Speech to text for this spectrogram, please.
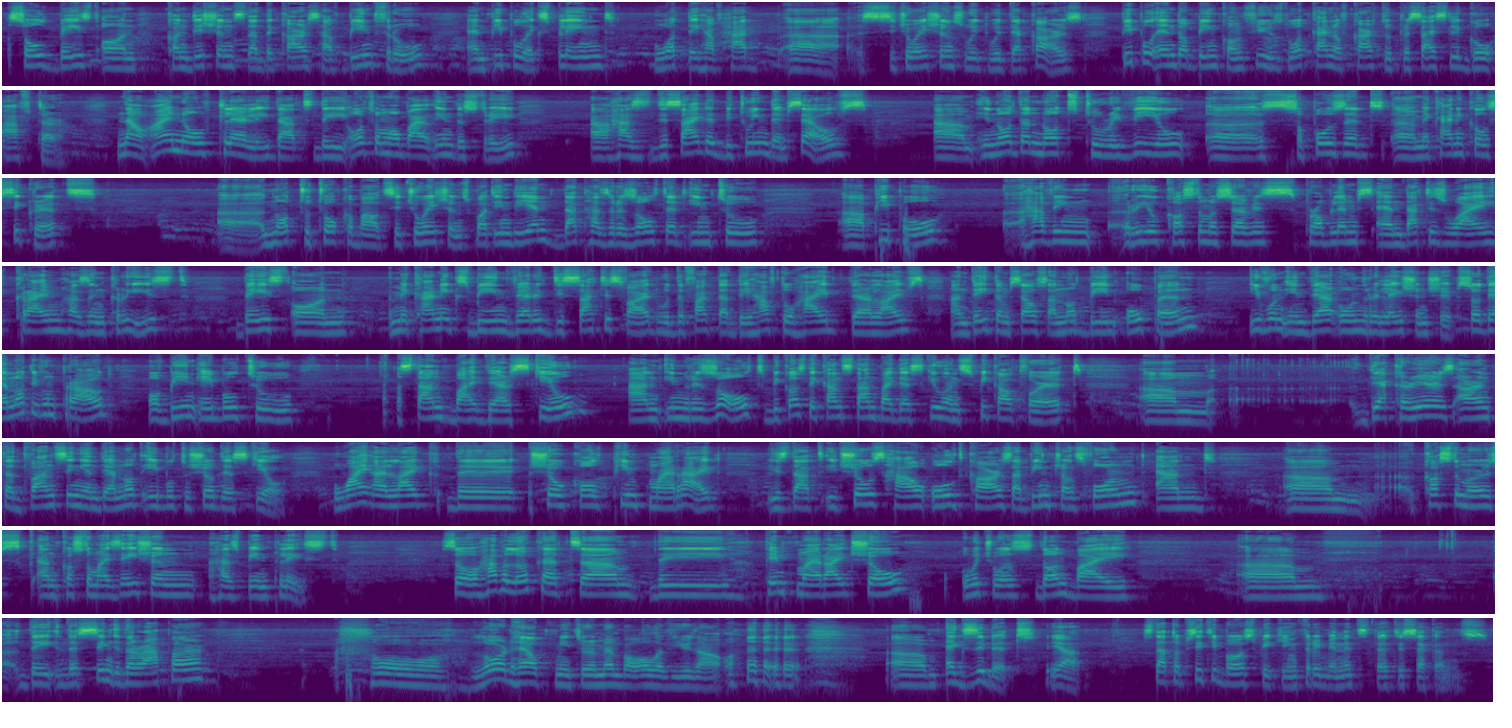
sold based on conditions that the cars have been through and people explained what they have had uh, situations with with their cars people end up being confused what kind of car to precisely go after. Now i know clearly that the automobile industry uh, has decided between themselves um, in order not to reveal uh, supposed uh, mechanical secrets, uh, not to talk about situations, but in the end, that has resulted into uh, people uh, having real customer service problems, and that is why crime has increased based on mechanics being very dissatisfied with the fact that they have to hide their lives and they themselves are not being open even in their own relationships so they are not even proud of being able to stand by their skill and in result because they can't stand by their skill and speak out for it um, their careers aren't advancing and they are not able to show their skill why I like the show called Pimp My Ride is that it shows how old cars are being transformed and um, customers and customization has been placed. So have a look at um, the Pimp My Ride show, which was done by um, uh, the the sing the rapper Oh, Lord help me to remember all of you now. um, Xzibit, yeah. Startup City Boss speaking, 3 minutes, 30 seconds.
